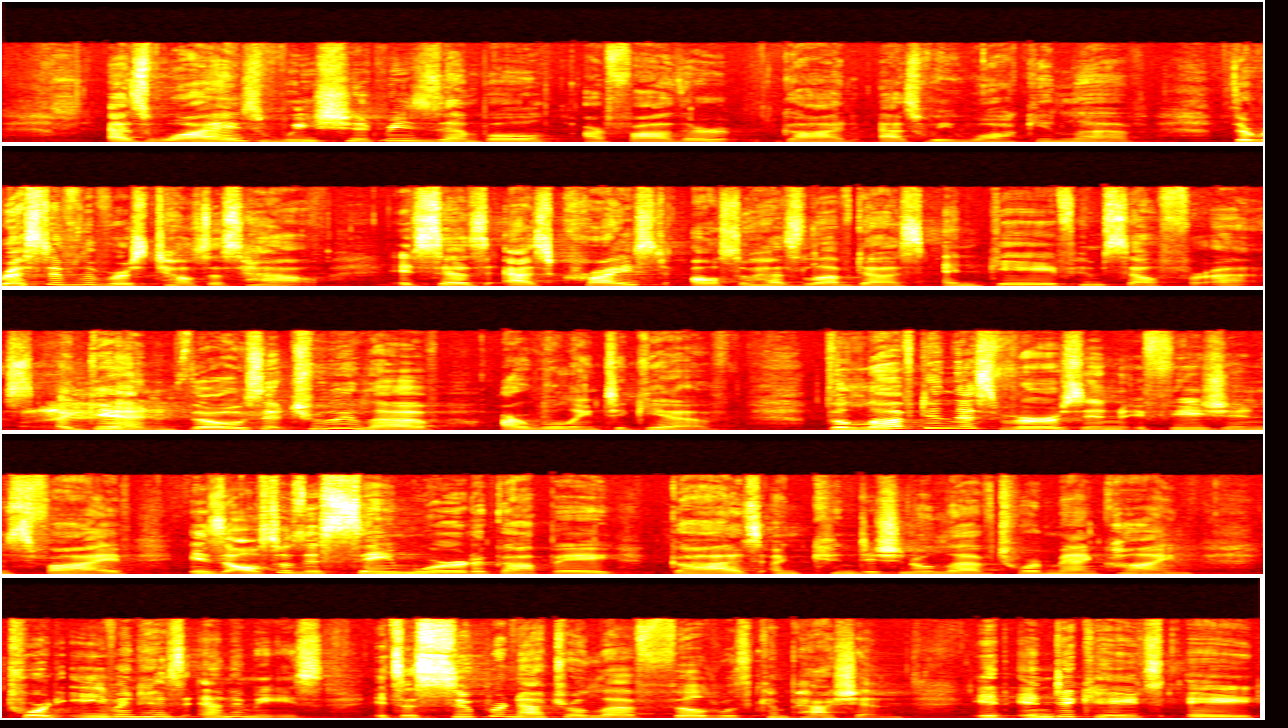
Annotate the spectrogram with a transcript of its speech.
As wives, we should resemble our Father God as we walk in love. The rest of the verse tells us how. It says, As Christ also has loved us and gave himself for us. Again, those that truly love are willing to give. The loved in this verse in Ephesians 5 is also this same word, agape, God's unconditional love toward mankind, toward even his enemies. It's a supernatural love filled with compassion. It indicates a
